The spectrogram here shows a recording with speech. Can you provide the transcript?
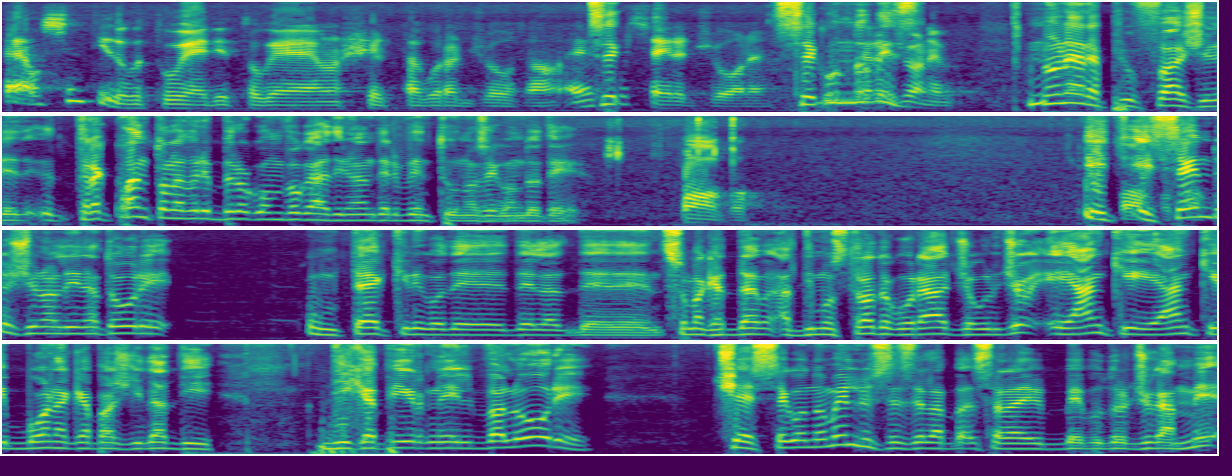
Eh, ho sentito che tu hai detto che è una scelta coraggiosa e Se- forse hai ragione. Secondo Hai me ragione, non era più facile. Tra quanto l'avrebbero convocato in Under 21 secondo te? poco. E, Poco, essendoci un allenatore, un tecnico de- della- de- insomma, che ha, dimostrato coraggio e anche, anche buona capacità di, di capirne il valore, cioè, secondo me lui se se la sarebbe potuto giocare. Me-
